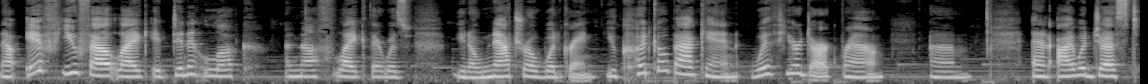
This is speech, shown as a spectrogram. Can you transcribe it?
Now, if you felt like it didn't look enough like there was, you know, natural wood grain, you could go back in with your dark brown um, and I would just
